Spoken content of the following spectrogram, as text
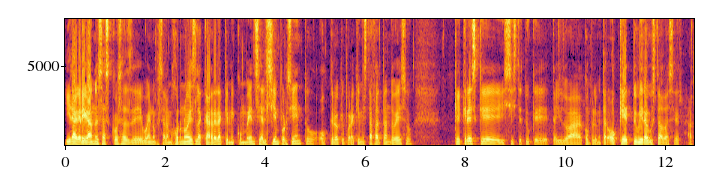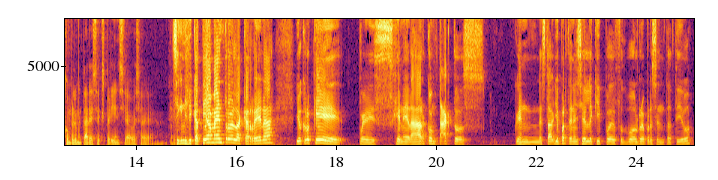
ir agregando esas cosas de, bueno, pues a lo mejor no es la carrera que me convence al 100% o creo que por aquí me está faltando eso? ¿Qué crees que hiciste tú que te ayudó a complementar o qué te hubiera gustado hacer, a complementar esa experiencia o esa... eh, Significativamente dentro de la carrera, yo creo que pues generar contactos. En esta, yo pertenecía al equipo de fútbol representativo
